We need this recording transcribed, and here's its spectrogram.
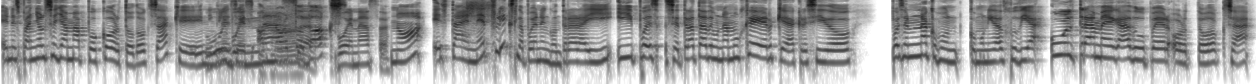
en español se llama poco ortodoxa, que en inglés es unorthodox. Buenaza. ¿No? Está en Netflix, la pueden encontrar ahí. Y pues se trata de una mujer que ha crecido pues en una comunidad judía ultra mega duper ortodoxa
